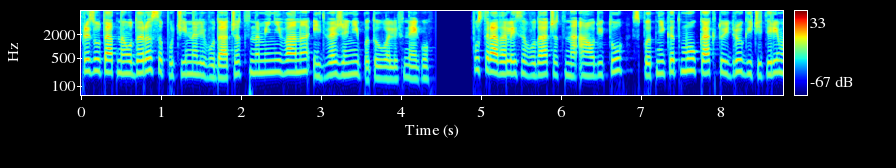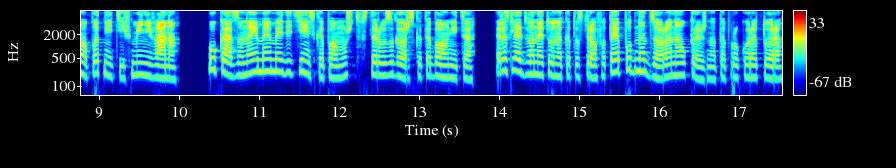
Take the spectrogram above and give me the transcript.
В резултат на удара са починали водачът на минивана и две жени пътували в него. Пострадали са водачът на Аудито, спътникът му, както и други четирима пътници в минивана. Оказана им е медицинска помощ в Старозагорската болница. Разследването на катастрофата е под надзора на окръжната прокуратура.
